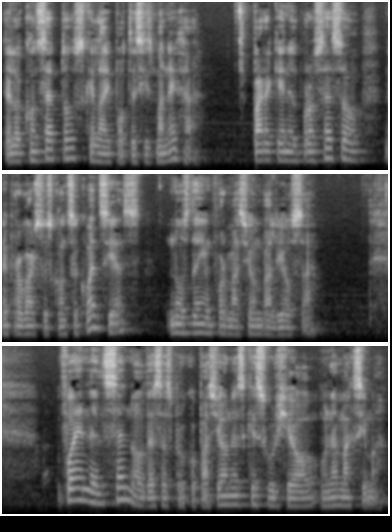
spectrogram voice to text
de los conceptos que la hipótesis maneja para que en el proceso de probar sus consecuencias nos dé información valiosa. Fue en el seno de esas preocupaciones que surgió una máxima,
